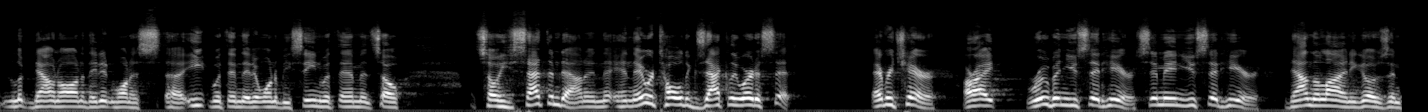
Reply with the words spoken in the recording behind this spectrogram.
looked down on, and they didn't want to uh, eat with them. They didn't want to be seen with them, and so so he sat them down, and and they were told exactly where to sit. Every chair. All right, Reuben, you sit here. Simeon, you sit here. Down the line, he goes and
